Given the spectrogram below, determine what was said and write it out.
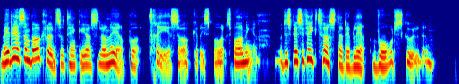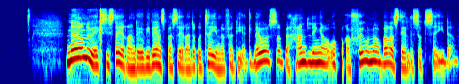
Med det som bakgrund så tänker jag slå ner på tre saker i spaningen. Och det specifikt första det blir vårdskulden. När nu existerande evidensbaserade rutiner för diagnoser, behandlingar och operationer bara ställdes åt sidan.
